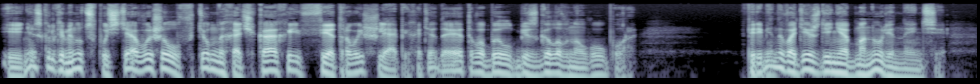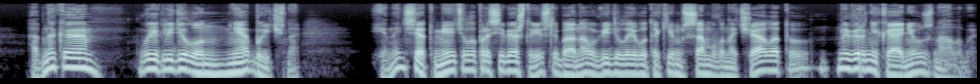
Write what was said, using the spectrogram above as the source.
и несколько минут спустя вышел в темных очках и в фетровой шляпе, хотя до этого был без головного убора. Перемены в одежде не обманули Нэнси, однако выглядел он необычно, и Нэнси отметила про себя, что если бы она увидела его таким с самого начала, то наверняка не узнала бы.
